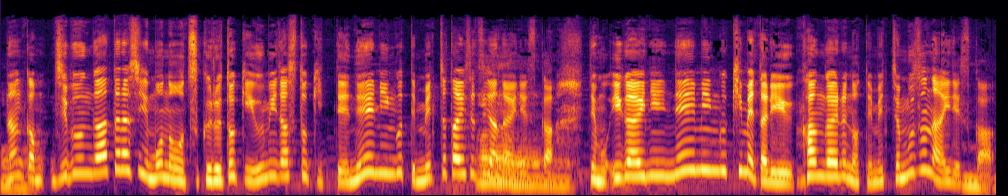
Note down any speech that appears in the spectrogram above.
なんか自分が新しいものを作る時生み出す時ってネーミングってめっちゃ大切じゃないですか。うんうんうんでも意外にネーミング決めたり考えるのってめっちゃむずないですか、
